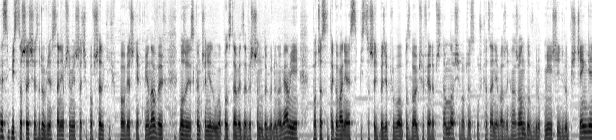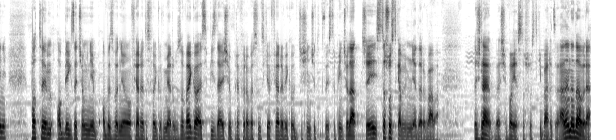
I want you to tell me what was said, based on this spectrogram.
SCP-106 jest również w stanie przemieszczać się po wszelkich powierzchniach pionowych, może je skończenie długo pozostawiać zawieszony do góry nogami. Podczas atakowania SCP-106 będzie próbował pozbawić ofiarę przytomności poprzez uszkadzanie ważnych narządów, grup mięśni lub ścięgień. Po tym obieg zaciągnie obezwładnioną ofiarę do swojego wymiaru łzowego. SCP zdaje się preferować ludzkie ofiary w wieku od 10 do 25 lat, czyli 106 by mnie dorwała. To źle, bo ja się boję 106 bardzo, ale no dobra.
